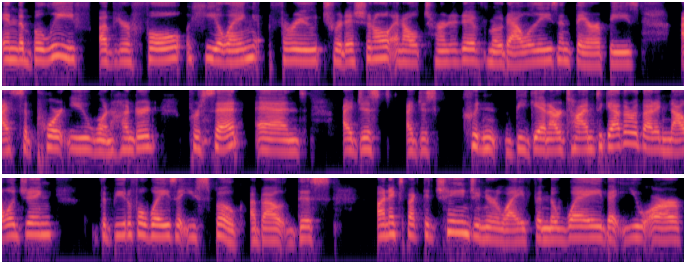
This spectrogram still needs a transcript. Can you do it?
in the belief of your full healing through traditional and alternative modalities and therapies. I support you 100%. And I just, I just couldn't begin our time together without acknowledging the beautiful ways that you spoke about this unexpected change in your life and the way that you are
